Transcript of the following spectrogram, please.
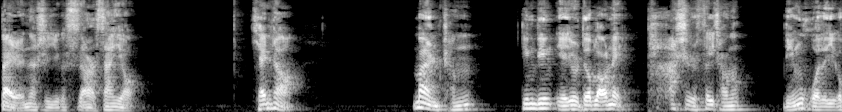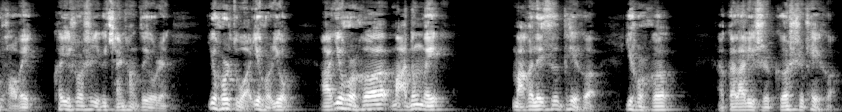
拜仁呢是一个四二三幺，前场曼城。丁丁，也就是德布劳内，他是非常灵活的一个跑位，可以说是一个前场自由人，一会儿左，一会儿右，啊，一会儿和马冬梅、马赫雷斯配合，一会儿和啊格拉利什格什配合。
